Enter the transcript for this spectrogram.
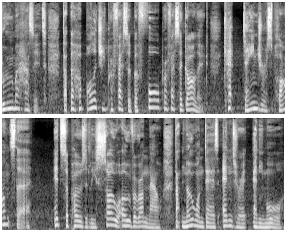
Rumour has it that the herbology professor before Professor Garlick kept dangerous plants there. It's supposedly so overrun now that no one dares enter it anymore.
